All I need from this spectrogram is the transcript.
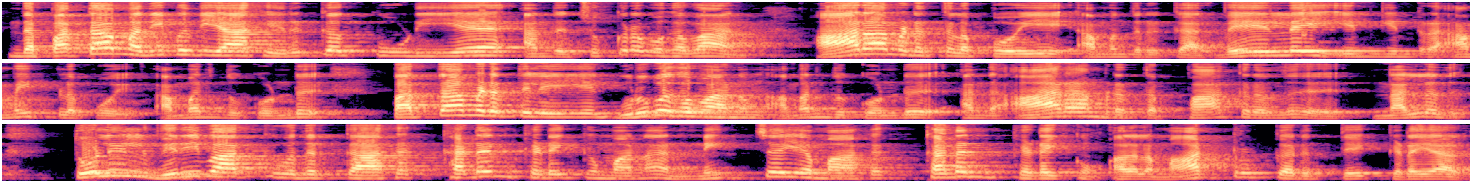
இந்த பத்தாம் அதிபதியாக இருக்கக்கூடிய அந்த சுக்கர பகவான் ஆறாம் இடத்துல போய் அமர்ந்திருக்கார். வேலை என்கின்ற அமைப்பில் போய் அமர்ந்து கொண்டு பத்தாம் இடத்திலேயே குரு பகவானும் அமர்ந்து கொண்டு அந்த ஆறாம் இடத்தை பார்க்கறது நல்லது. தொழில் விரிவாக்குவதற்காக கடன் கிடைக்குமானா நிச்சயமாக கடன் கிடைக்கும். அதில் மாற்று கருத்தே கிடையாது.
